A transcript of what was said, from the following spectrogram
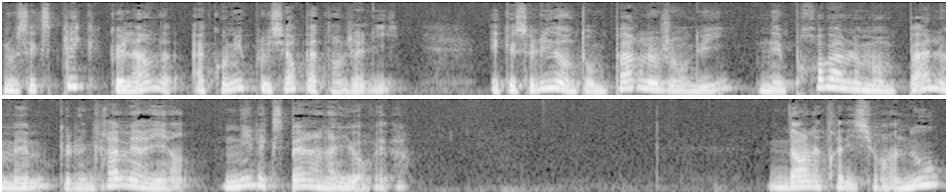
nous explique que l'Inde a connu plusieurs Patanjali et que celui dont on parle aujourd'hui n'est probablement pas le même que le grammairien ni l'expert en Ayurveda. Dans la tradition hindoue,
